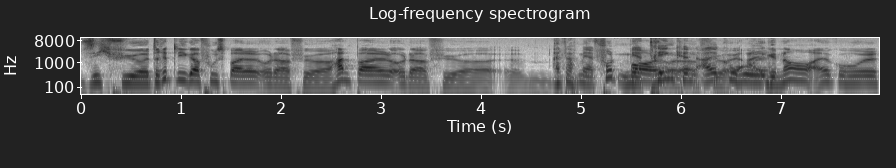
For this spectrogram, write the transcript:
sich für Drittliga-Fußball oder für Handball oder für ähm, Einfach mehr, Football mehr trinken, Alkohol. Al- genau, Alkohol,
